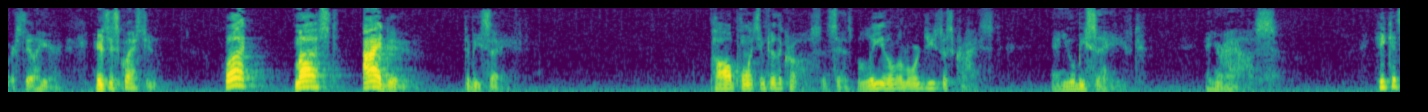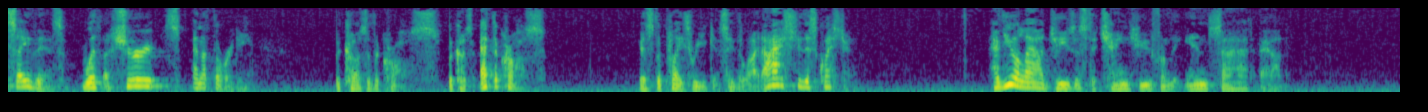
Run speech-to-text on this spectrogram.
We're still here." Here's his question: What must I do to be saved? Paul points him to the cross and says, Believe on the Lord Jesus Christ, and you'll be saved in your house. He could say this with assurance and authority because of the cross. Because at the cross is the place where you can see the light. I ask you this question Have you allowed Jesus to change you from the inside out?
